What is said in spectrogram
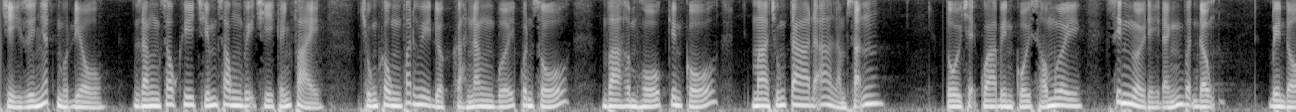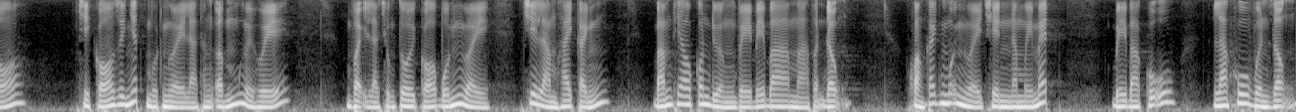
Chỉ duy nhất một điều rằng sau khi chiếm xong vị trí cánh phải, chúng không phát huy được khả năng với quân số và hầm hố kiên cố mà chúng ta đã làm sẵn. Tôi chạy qua bên cối 60, xin người để đánh vận động. Bên đó chỉ có duy nhất một người là thằng ấm người Huế. Vậy là chúng tôi có bốn người, chia làm hai cánh, bám theo con đường về B3 mà vận động. Khoảng cách mỗi người trên 50 mét. B3 cũ là khu vườn rộng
